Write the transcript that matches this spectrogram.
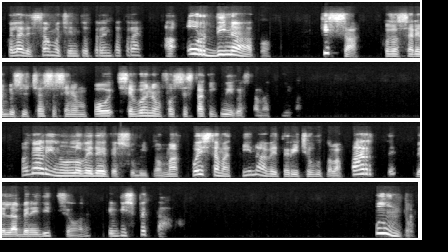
quella del Salmo 133, ha ordinato. Chissà cosa sarebbe successo se, poi, se voi non foste stati qui questa mattina. Magari non lo vedete subito, ma questa mattina avete ricevuto la parte della benedizione che vi spettava. Punto.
